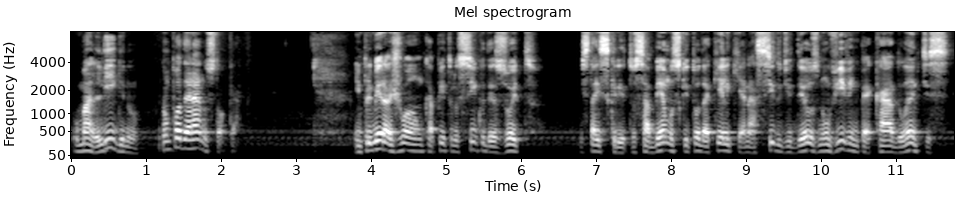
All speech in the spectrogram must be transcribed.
o maligno não poderá nos tocar. Em 1 João capítulo 5, 18, está escrito: Sabemos que todo aquele que é nascido de Deus não vive em pecado, antes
